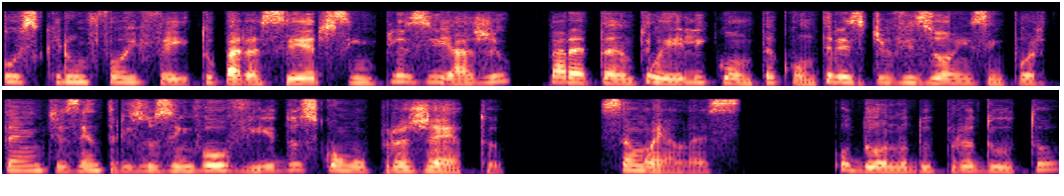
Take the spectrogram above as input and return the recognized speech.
O Scrum foi feito para ser simples e ágil, para tanto ele conta com três divisões importantes entre os envolvidos com o projeto. São elas: o dono do produto,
